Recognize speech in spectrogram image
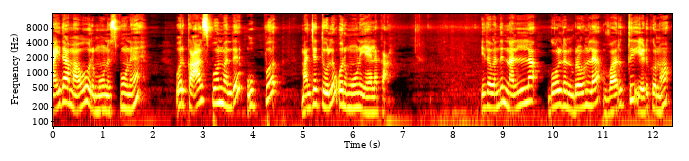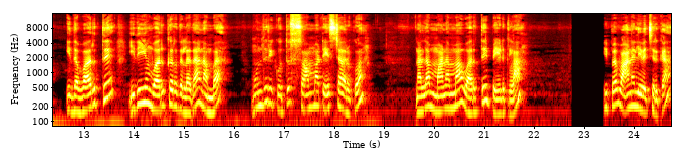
மைதா மாவு ஒரு மூணு ஸ்பூனு ஒரு கால் ஸ்பூன் வந்து உப்பு மஞ்சத்தூள் ஒரு மூணு ஏலக்காய். இதை வந்து நல்லா கோல்டன் ப்ரௌனில் வறுத்து எடுக்கணும். இதை வறுத்து இதையும் வறுக்கிறதுல தான் நம்ம முந்திரி கொத்து செம்ம டேஸ்ட்டாக இருக்கும். நல்லா மணமாக வறுத்து இப்போ எடுக்கலாம். இப்போ வானொலி வச்சுருக்கேன்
